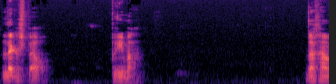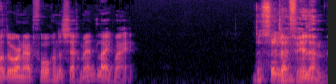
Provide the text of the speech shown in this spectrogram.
lekker spel. Prima. Dan gaan we door naar het volgende segment, lijkt mij. De film. De film.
